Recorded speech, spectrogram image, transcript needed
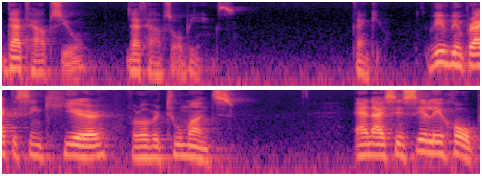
That helps you. That helps all beings. Thank you. We've been practicing here for over two months. And I sincerely hope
